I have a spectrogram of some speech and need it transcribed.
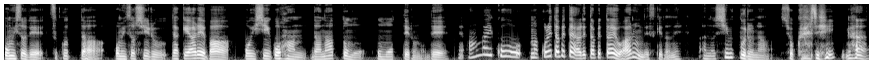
お味噌で作ったお味噌汁だけあれば、美味しいご飯だなとも思ってるので、案外こう、まあこれ食べたい、あれ食べたいはあるんですけどね。あの、シンプルな食事が、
